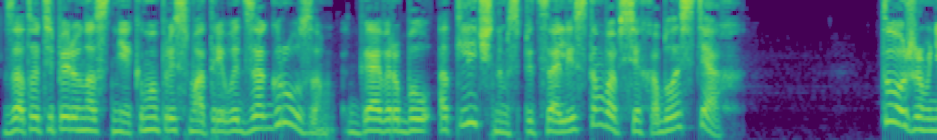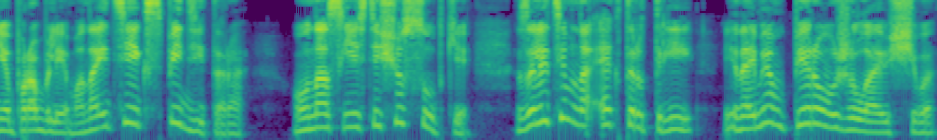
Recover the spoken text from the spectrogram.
Зато теперь у нас некому присматривать за грузом. Гавер был отличным специалистом во всех областях. Тоже мне проблема найти экспедитора. У нас есть еще сутки. Залетим на Эктор-3 и наймем первого желающего,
